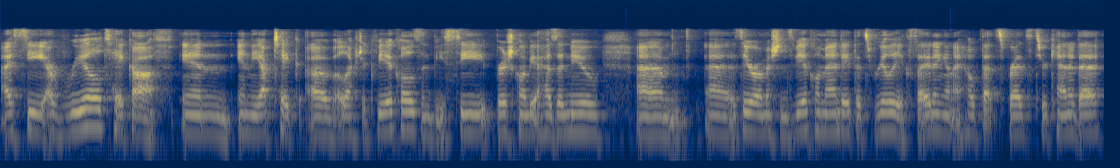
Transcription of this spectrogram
I see a real takeoff in in the uptake of electric vehicles in BC. British Columbia has a new um, uh, zero emissions vehicle mandate that's really exciting, and I hope that spreads through Canada.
